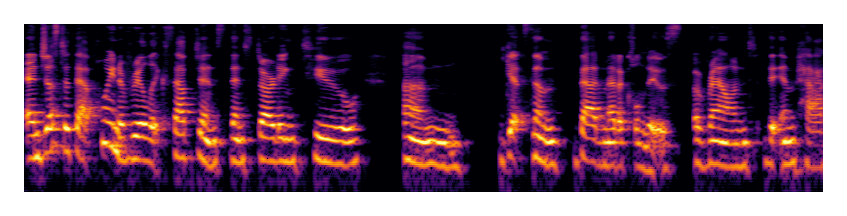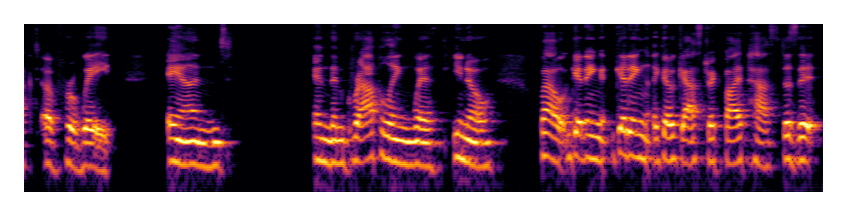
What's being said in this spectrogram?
and just at that point of real acceptance, then starting to, um, get some bad medical news around the impact of her weight and and then grappling with you know wow getting getting like a gastric bypass does it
